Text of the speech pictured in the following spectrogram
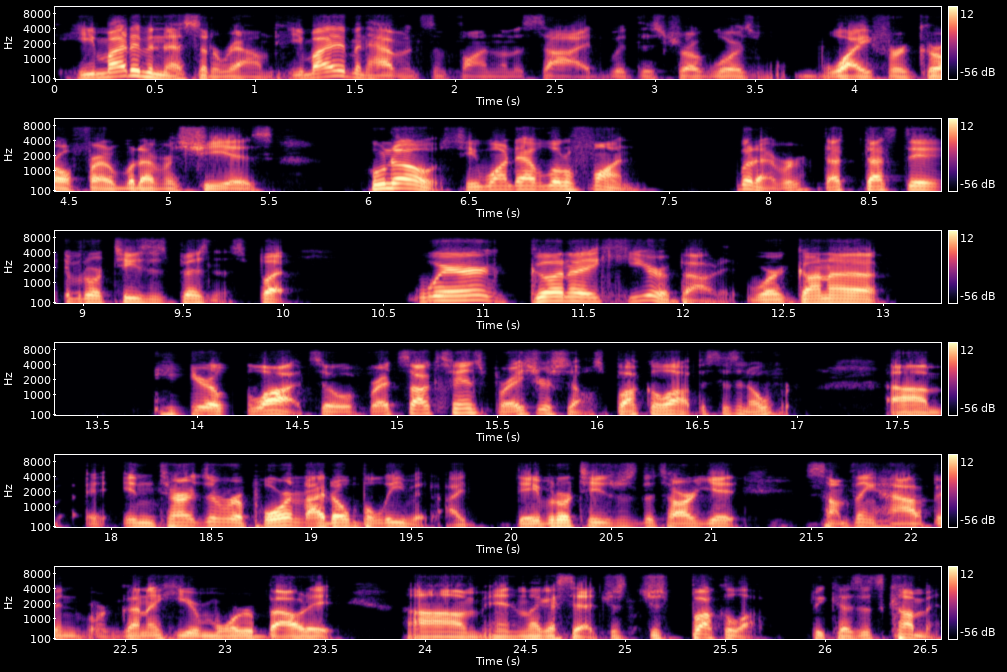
he might have been messing around. He might have been having some fun on the side with this drug lord's wife or girlfriend, whatever she is. Who knows? He wanted to have a little fun. Whatever. That, that's David Ortiz's business. But we're going to hear about it. We're going to hear a lot. So if Red Sox fans, brace yourselves, buckle up. This isn't over. Um, in terms of report, I don't believe it. I David Ortiz was the target. Something happened. We're gonna hear more about it. Um, and like I said, just just buckle up because it's coming.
